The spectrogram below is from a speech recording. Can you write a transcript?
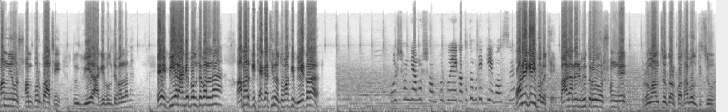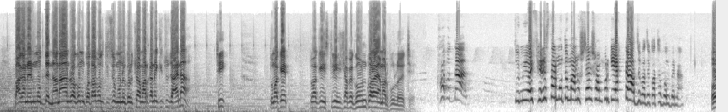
সঙ্গে ওর সম্পর্ক আছে তুমি বিয়ের আগে বলতে পারলে না? এই বিয়ের আগে বলতে পারলে না? আমার কি ঠেকা ছিল তোমাকে বিয়ে করার? ওর সঙ্গে আমার সম্পর্ক এই কথা তোমাকে কে বলছে? অনেকেই বলেছে বাগানের ভিতরে ওর সঙ্গে রোমাঞ্চকর কথা বলতিছো বাগানের মধ্যে নানান রকম কথা বলতিছো মনে করছ আমার কানে কিছু যায় না? ঠিক তোমাকে তোমাকে স্ত্রী হিসাবে গ্রহণ করায় আমার ভুল হয়েছে। খবরদার তুমি ওই ফেরেস্তার মতো মানুষটার সম্পর্কে একটা আজে বাজে কথা বলবে না। ও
